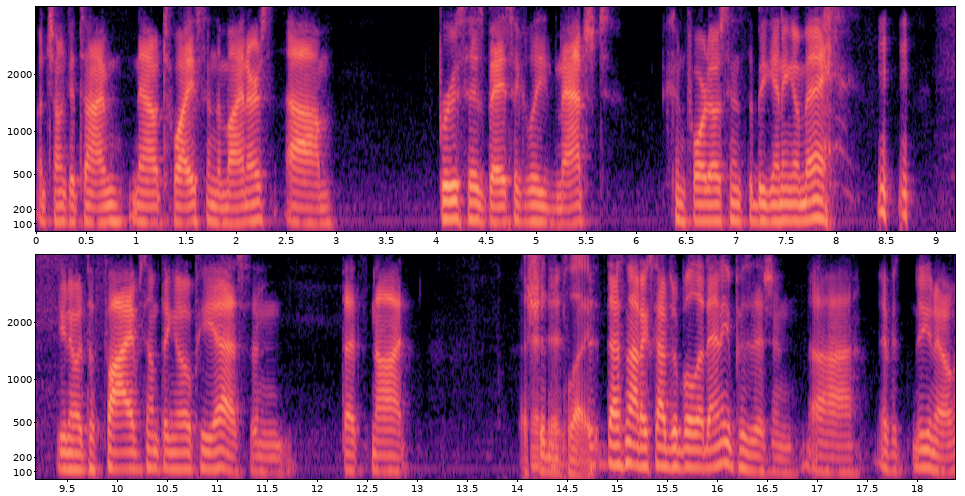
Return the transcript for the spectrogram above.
a chunk of time now twice in the minors, um, Bruce has basically matched Conforto since the beginning of May. you know, it's a five something OPS, and that's not. I shouldn't play. That's not acceptable at any position, uh, if it, you know,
